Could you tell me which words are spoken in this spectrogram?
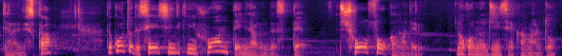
じゃないですか。で、こういう時精神的に不安定になるんですって。焦燥感が出る。残りの人生考えると。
